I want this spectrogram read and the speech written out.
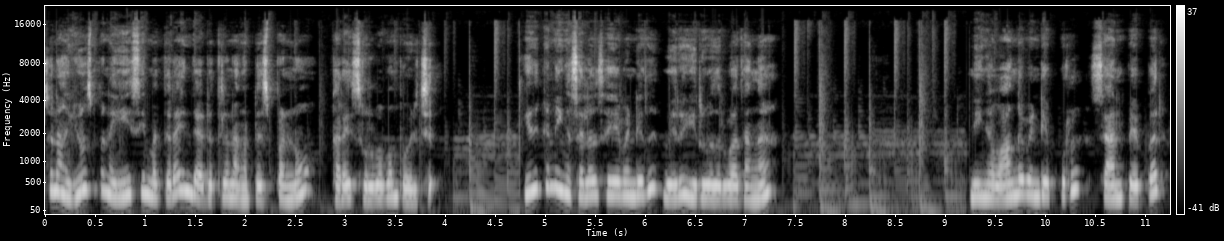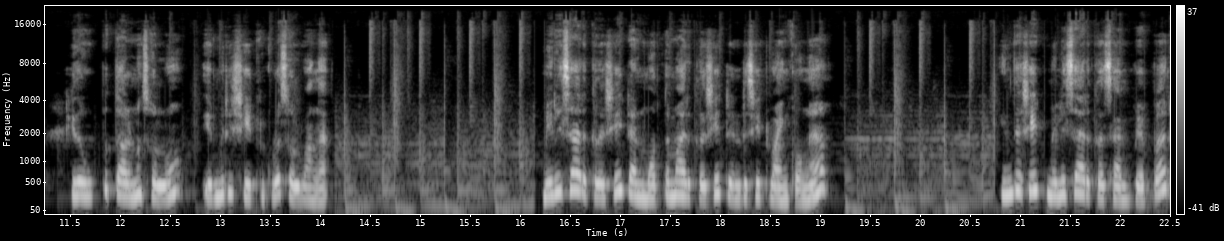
ஸோ நாங்கள் யூஸ் பண்ண ஈஸி மெத்தடாக இந்த இடத்துல நாங்கள் டெஸ்ட் பண்ணோம். கரை சுலபமாக போயிடுச்சு. இதுக்கு நீங்கள் செலவு செய்ய வேண்டியது வெறும் இருபது ரூபா தாங்க. நீங்கள் வாங்க வேண்டிய பொருள் சாண்ட் பேப்பர் இதை உப்புத்தாள்னு சொல்லுவோம். எமிரி ஷீட்னு கூட சொல்லுவாங்க. மெலிசா இருக்கிற ஷீட் அண்ட் மொத்தமாக இருக்கிற ஷீட் ரெண்டு ஷீட் வாங்கிக்கோங்க. இந்த ஷீட் மெலிசா இருக்கிற சாண்ட் பேப்பர்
